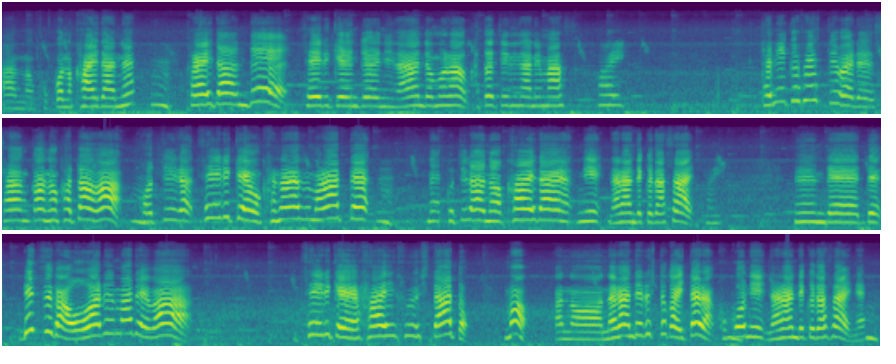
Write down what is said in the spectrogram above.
あのここの階段ねうん。階段で整理券場に並んでもらう形になります。はい。多肉フェスティバル参加の方は、うん。こちら整理券を必ずもらって、うん。ね、こちらの階段に並んでください。はい。んでで列が終わるまでは整理券配布した後もあのー並んでる人がいたらここに並んでくださいね、うん。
